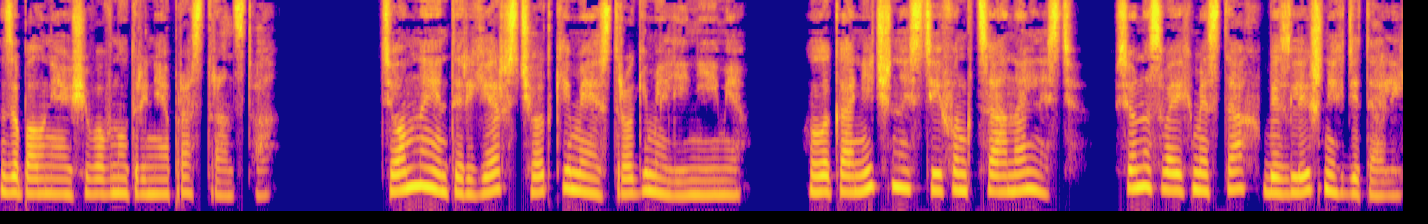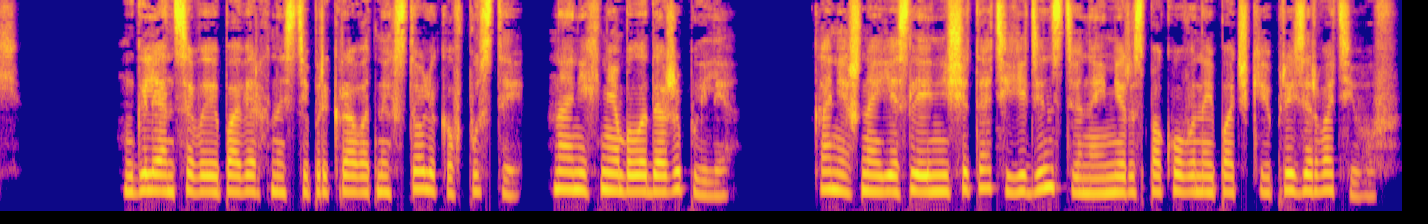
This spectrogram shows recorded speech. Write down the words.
заполняющего внутреннее пространство. Темный интерьер с четкими и строгими линиями. Лаконичность и функциональность. Все на своих местах, без лишних деталей. Глянцевые поверхности прикроватных столиков пусты, на них не было даже пыли. Конечно, если не считать единственной нераспакованной пачки презервативов.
